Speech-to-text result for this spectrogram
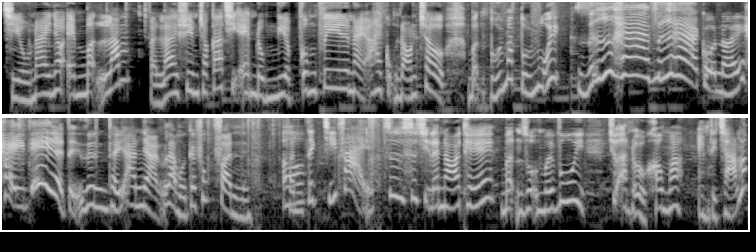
Chiều nay nhá em bận lắm, phải livestream cho các chị em đồng nghiệp công ty đây này ai cũng đón chờ, bận tối mắt tối mũi. Giữ ha giữ ha. Cô nói hay thế. Tự dưng thấy an nhàn cũng là một cái phúc phần. Ờ. phân tích chí phải. Sao, sao chị lại nói thế. Bận rộn mới vui. Chứ ăn ở không á Em thấy chán lắm.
